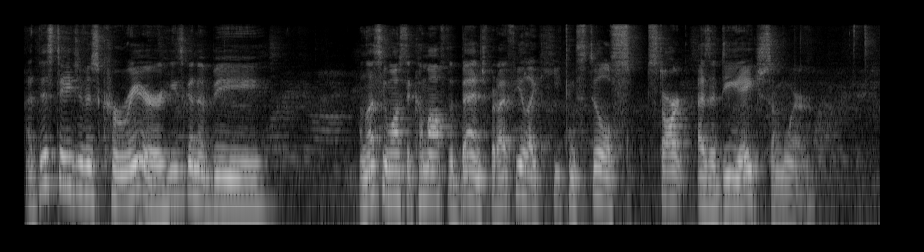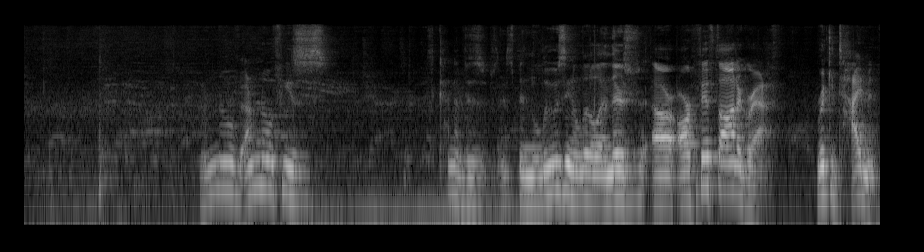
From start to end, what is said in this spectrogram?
At this stage of his career, he's going to be, unless he wants to come off the bench, but I feel like he can still start as a DH somewhere. I don't know. If, I don't know if he's kind of has been losing a little. And there's our, our fifth autograph, Ricky Tiedemann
